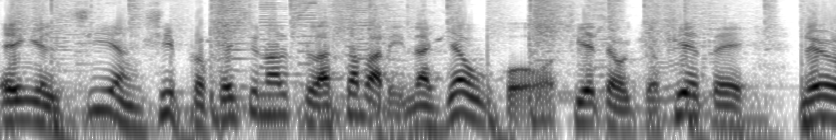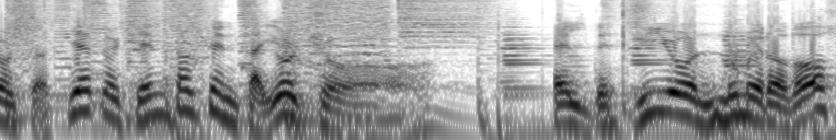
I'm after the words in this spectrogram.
en el CNC Professional Plaza Barinas Yauco 787-987-8088. El desvío número 2,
